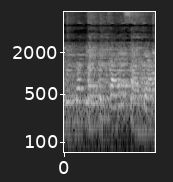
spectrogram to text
Tapi 撒娇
